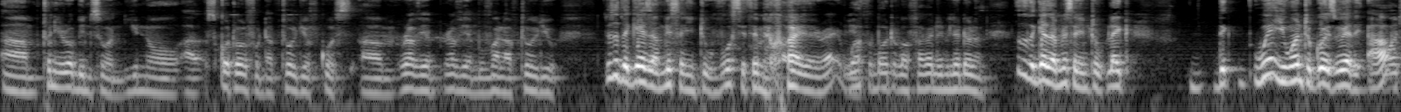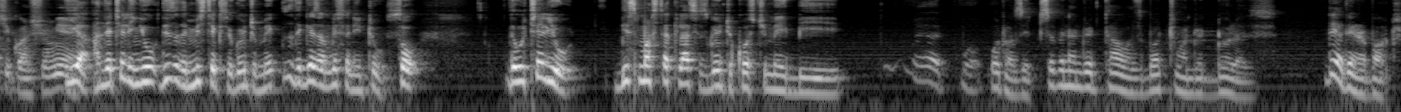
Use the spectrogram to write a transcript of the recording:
Um, Tony Robinson, you know uh, Scott Oldford. I've told you, of course. Um, Ravi Ravi Abuvala, I've told you. Those are the guys I'm listening to. Vusi Thembekwayo, right? Worth about over five hundred million dollars. Those are the guys I'm listening to. Like the where you want to go is where they are. What you consume, yeah. Yeah, and they're telling you these are the mistakes you're going to make. These are the guys I'm listening to. So they will tell you this masterclass is going to cost you maybe uh, what was it? Seven hundred thousand, about two hundred dollars. They are there, thereabout.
